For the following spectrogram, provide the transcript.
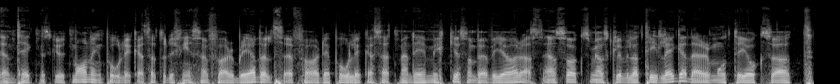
en teknisk utmaning på olika sätt och det finns en förberedelse för det på olika sätt men det är mycket som behöver göras. En sak som jag skulle vilja tillägga däremot är också att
